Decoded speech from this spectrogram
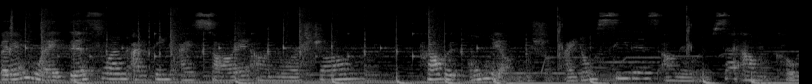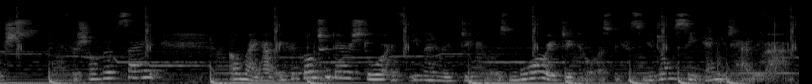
but anyway, this one, I think I saw it on Nordstrom, probably only on Nordstrom. I don't see this on their website, on Coach's official website oh my god, if you go to their store, it's even ridiculous, more ridiculous because you don't see any teddy bag.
